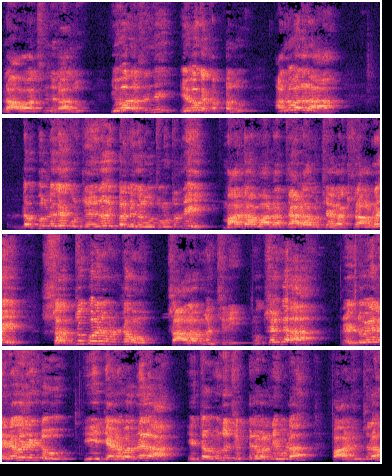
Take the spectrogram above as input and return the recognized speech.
రావాల్సింది రాదు. ఇవ్వాల్సింది ఇవ్వక తప్పదు. అందువల్ల డబ్బుల దగ్గర కొంచెం ఏదో ఇబ్బంది కలుగుతూ ఉంటుంది. మాట మాట తేడా వచ్చే లక్షణాలు ఉన్నాయి. సర్దుకొని ఉండటం చాలా మంచిది. ముఖ్యంగా రెండు వేల ఇరవై రెండు ఈ జనవరి నెల ఇంతకుముందు చెప్పినవన్నీ కూడా పాటించడం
